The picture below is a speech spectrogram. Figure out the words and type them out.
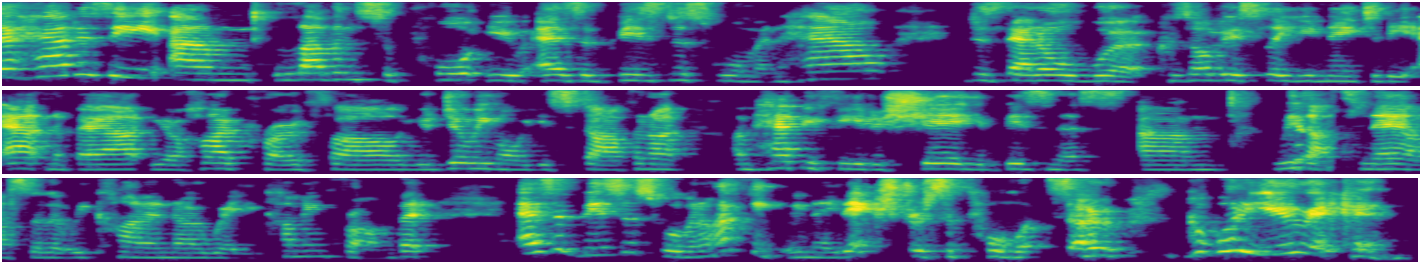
So, how does he um, love and support you as a businesswoman? How does that all work? Because obviously you need to be out and about, you're high profile, you're doing all your stuff. And I, I'm happy for you to share your business um, with yep. us now so that we kind of know where you're coming from. But as a businesswoman, I think we need extra support. So, what do you reckon?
